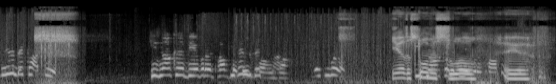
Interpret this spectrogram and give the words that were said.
He's in the big pot too. He's not gonna be able to top the big pot. Yes, he will. yeah, the storm is slow. able to top it. AF.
